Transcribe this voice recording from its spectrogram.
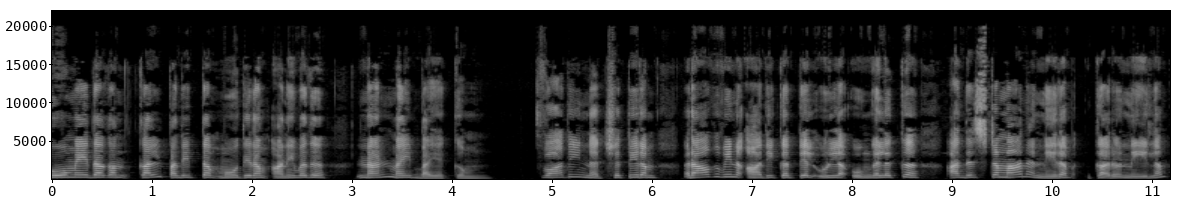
கோமேதகம். கல் பதித்த மோதிரம் அணிவது நன்மை பயக்கும். சுவாதி நட்சத்திரம். ராகுவின் ஆதிக்கத்தில் உள்ள உங்களுக்கு அதிர்ஷ்டமான நிறம் கருநீலம்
